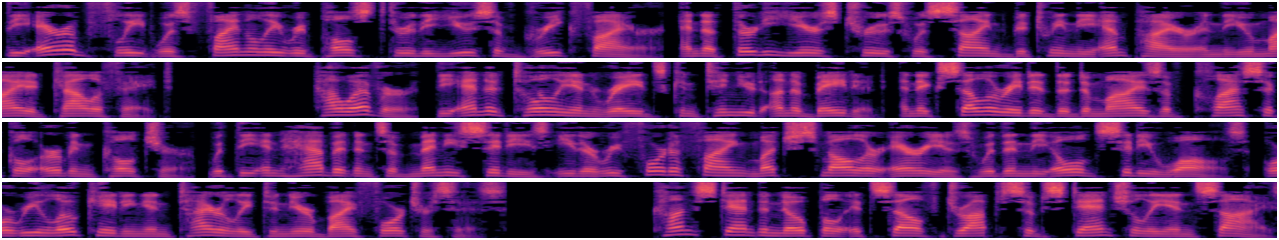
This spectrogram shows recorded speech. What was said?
The Arab fleet was finally repulsed through the use of Greek fire, and a 30 years truce was signed between the empire and the Umayyad Caliphate. However, the Anatolian raids continued unabated, and accelerated the demise of classical urban culture, with the inhabitants of many cities either refortifying much smaller areas within the old city walls, or relocating entirely to nearby fortresses. Constantinople itself dropped substantially in size,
